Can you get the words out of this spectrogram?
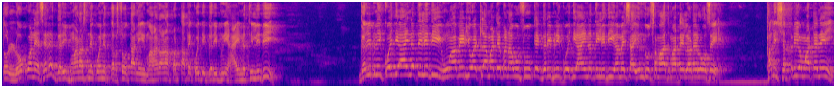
તો લોકોને છે ને ગરીબ માણસને કોઈને તરસોતા નહીં મહારાણા પ્રતાપે કોઈ દી ગરીબની હાય નથી લીધી. ગરીબની કોઈ દી આય નથી લીધી. હું આ વીડિયો એટલા માટે બનાવું છું કે ગરીબની કોઈ દી આય નથી લીધી. હંમેશા હિન્દુ સમાજ માટે લડેલો છે. ખાલી ક્ષત્રિયો માટે નહીં,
